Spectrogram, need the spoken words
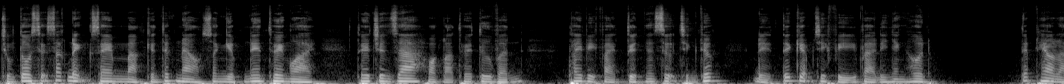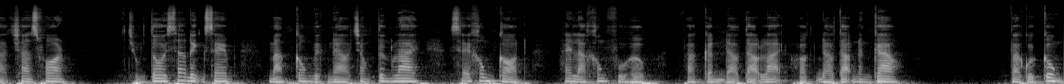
chúng tôi sẽ xác định xem mảng kiến thức nào doanh nghiệp nên thuê ngoài, thuê chuyên gia hoặc là thuê tư vấn thay vì phải tuyển nhân sự chính thức để tiết kiệm chi phí và đi nhanh hơn. Tiếp theo là transform. Chúng tôi xác định xem mảng công việc nào trong tương lai sẽ không còn hay là không phù hợp và cần đào tạo lại hoặc đào tạo nâng cao. Và cuối cùng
